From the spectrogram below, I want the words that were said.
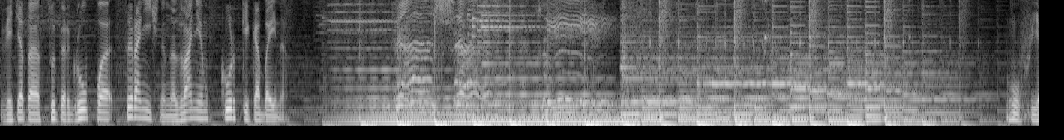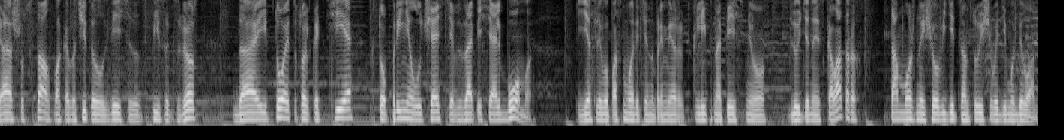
ведь это супергруппа с ироничным названием «Куртки Кобейна». Dasha, Уф, я аж устал, пока зачитывал весь этот список звезд. Да и то это только те, кто принял участие в записи альбома. Если вы посмотрите, например, клип на песню «Люди на эскалаторах», там можно еще увидеть танцующего Диму Билана.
